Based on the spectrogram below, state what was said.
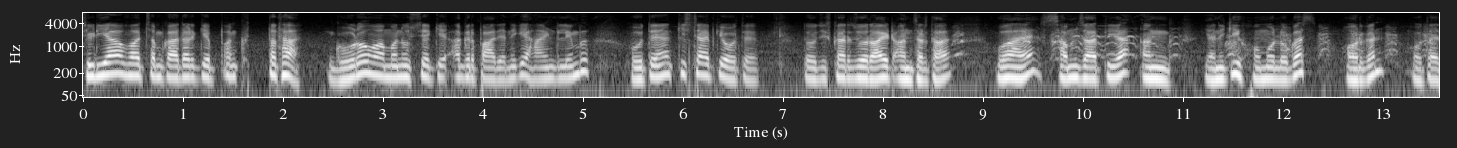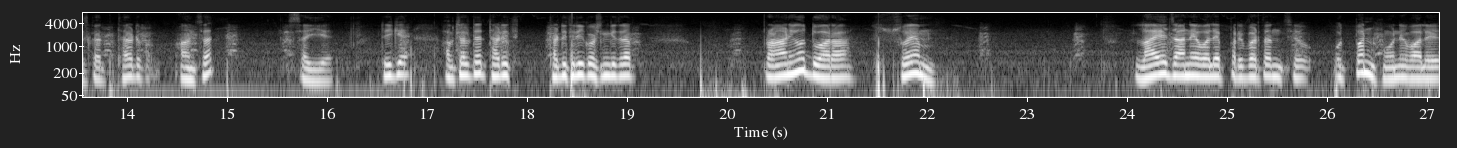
चिड़िया व चमकादड़ के पंख तथा घोड़ों व मनुष्य के अग्रपाद, यानी कि हाइंड लिम्ब होते हैं, किस टाइप के होते हैं? तो जिसका जो राइट आंसर था, वह है समजातीय अंग, यानी कि होमोलोगस ऑर्गन होता है। इसका थर्ड आंसर सही है। ठीक है, अब चलते हैं थर्टी थर्टी थ्री क्वेश्चन की तरफ़। प्राणियों द्वारा स्वयं लाए जाने वाले परिवर्तन से उत्पन्न होने वाले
